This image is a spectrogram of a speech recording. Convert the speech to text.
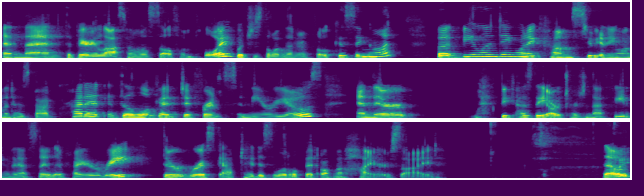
And then the very last one was self employed, which is the one that I'm focusing on. But B lending, when it comes to anyone that has bad credit, they'll look at different scenarios and they're because they are charging that fee and having that slightly higher rate, their risk appetite is a little bit on the higher side. So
